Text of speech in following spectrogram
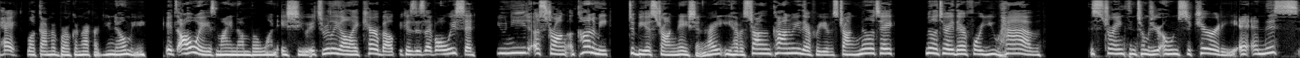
hey, look, I'm a broken record. You know me. It's always my number one issue. It's really all I care about because as I've always said, you need a strong economy to be a strong nation, right? You have a strong economy, therefore you have a strong military, military, therefore you have strength in terms of your own security. And this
